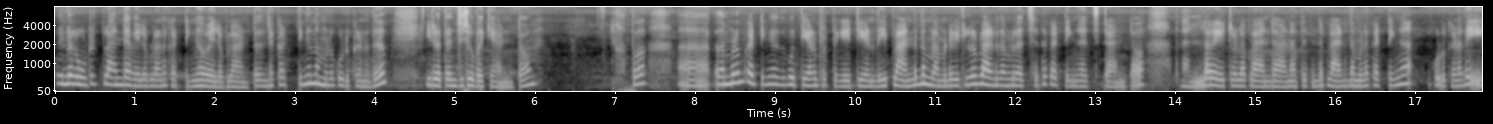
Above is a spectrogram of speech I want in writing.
ഇതിന്റെ റൂട്ടഡ് പ്ലാന്റ് അവൈലബിൾ ആണ്. കട്ടിങ് അവൈലബിൾ ആണ് കേട്ടോ. ഇതിന്റെ കട്ടിങ് നമ്മൾ കൊടുക്കുന്നത് ഇരുപത്തഞ്ച് രൂപയ്ക്കാണ് കേട്ടോ. അപ്പോൾ നമ്മളും കട്ടിങ് ഒക്കെ കുത്തിയാണ് പ്രൊപ്പഗേറ്റ് ചെയ്യണത്. ഈ പ്ലാന്റ് നമ്മൾ നമ്മുടെ വീട്ടിലുള്ള പ്ലാന്റ് നമ്മൾ വെച്ചത് കട്ടിങ് വെച്ചിട്ടാണ് കേട്ടോ നല്ല റേറ്റുള്ള പ്ലാന്റ് ആണ്. അപ്പോൾ ഇതിന്റെ പ്ലാന്റ് നമ്മൾ കട്ടിങ് കൊടുക്കുന്നത് ഈ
